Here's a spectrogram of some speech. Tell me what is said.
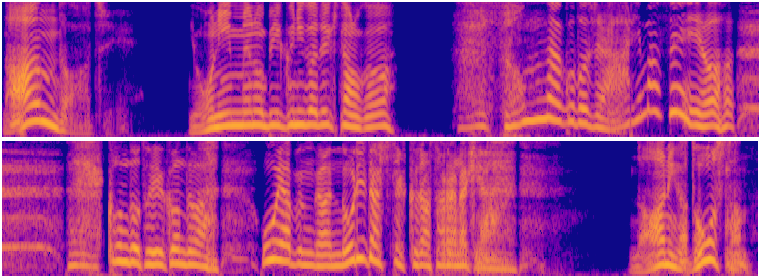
なんだハチ4人目のビクニができたのか？そんなことじゃありませんよ。今度という今度は親分が乗り出してくださらなきゃ。何がどうしたんだ？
